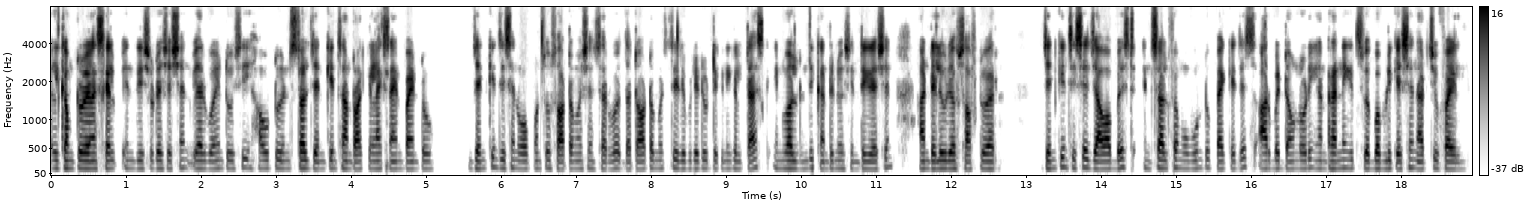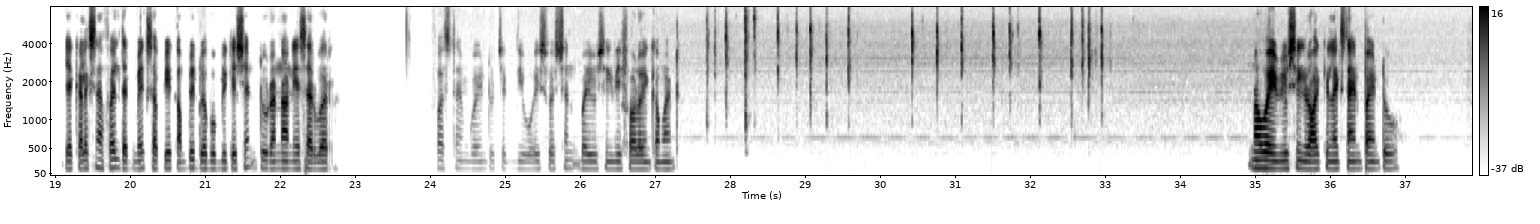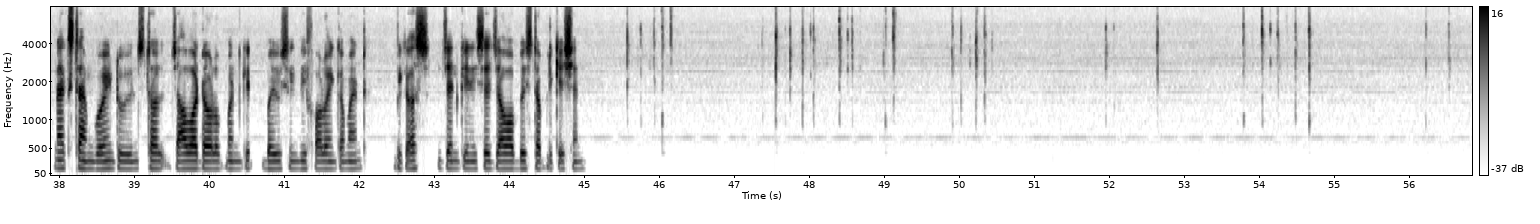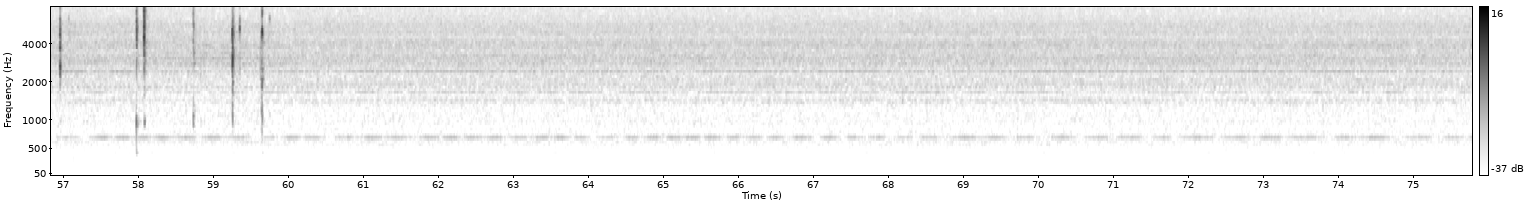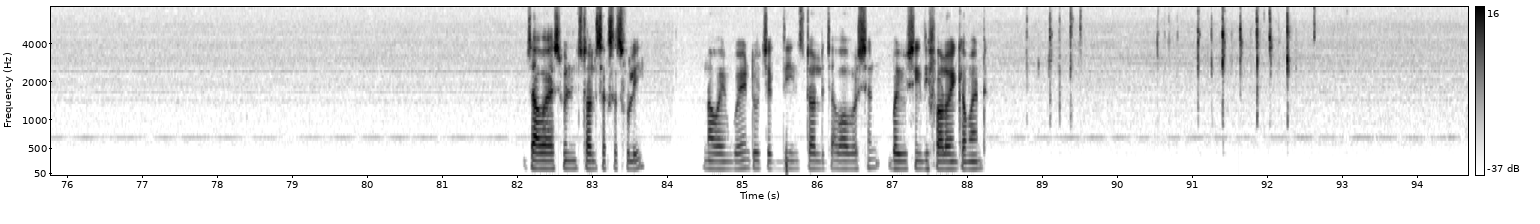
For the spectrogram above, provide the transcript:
Welcome to Linux Help. In this today's session, we are going to see how to install Jenkins on Rocky Linux 9.2. Jenkins is an open source automation server that automates the repetitive technical tasks involved in the continuous integration and delivery of software. Jenkins is a Java-based installed from Ubuntu packages or by downloading and running its web application archive file, a collection of files that makes up a complete web application to run on a server. First, I am going to check the OS version by using the following command. Now I am using Rocky Linux 9.2. Next I am going to install Java Development Kit by using the following command because Jenkins is a Java based application. Java has been installed successfully. Now I am going to check the installed Java version by using the following command.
